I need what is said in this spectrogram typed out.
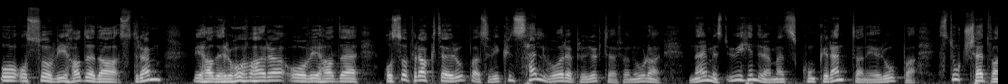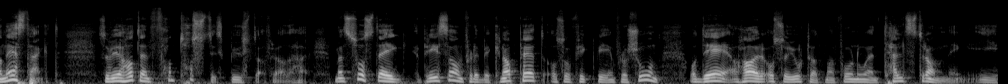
Og også vi hadde da strøm, vi hadde råvarer, og vi hadde også frakt til Europa. Så vi kunne selge våre produkter fra Nordland nærmest uhindra, mens konkurrentene i Europa stort sett var nedstengt. Så vi har hatt en fantastisk boost fra det her. Men så steg prisene, for det ble knapphet, og så fikk vi inflasjon. Og det har også gjort at man får nå en tilstramning i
